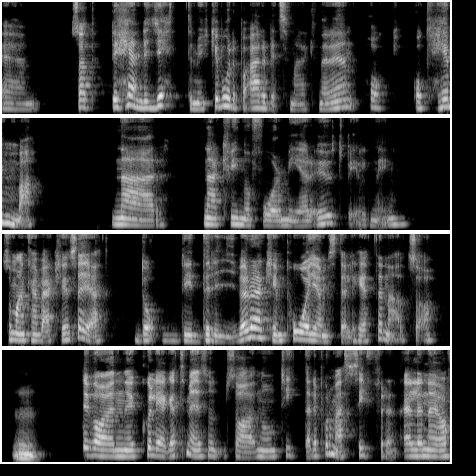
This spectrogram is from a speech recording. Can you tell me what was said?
Eh, så att det händer jättemycket både på arbetsmarknaden och, och hemma när, när kvinnor får mer utbildning. Så man kan verkligen säga att de, det driver verkligen på jämställdheten alltså. Mm. Det var en kollega till mig som sa när hon tittade på de här siffrorna, eller när jag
